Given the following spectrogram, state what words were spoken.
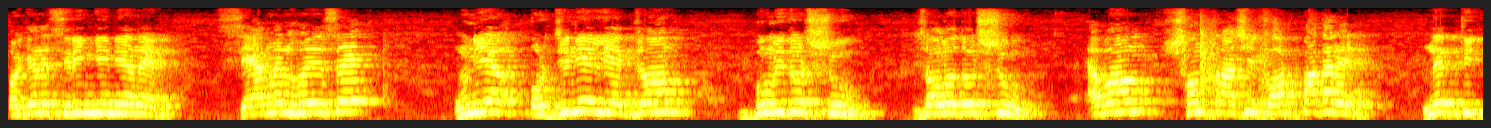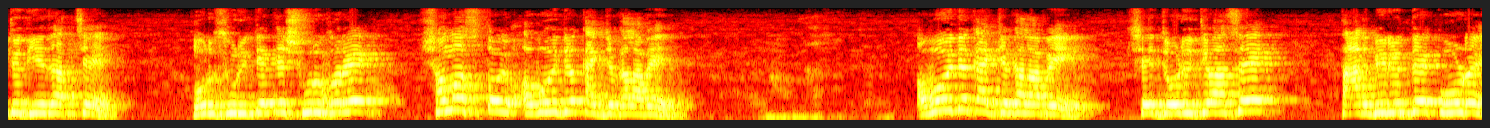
ওইখানে সিরিঙ্গি ইউনিয়নের চেয়ারম্যান হয়েছে। উনি অরিজিনালি একজন ভূমিদস্যু, জলদস্যু এবং সন্ত্রাসী গডপাদারের নেতৃত্ব দিয়ে যাচ্ছে। মরুচুরি থেকে শুরু করে সমস্ত অবৈধ কার্যকলাপে অবৈধ কার্যকলাপে সে জড়িত আছে। তার বিরুদ্ধে কোর্টে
